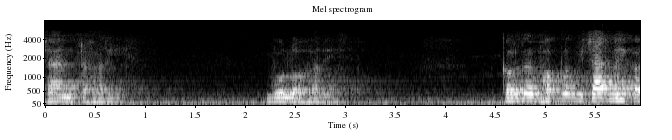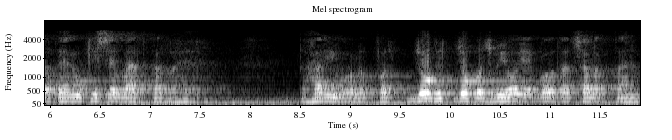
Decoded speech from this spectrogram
चांट हरि, बोलो हरि। कभी कभी भक्त लोग विचार नहीं करते हैं कि किससे बात कर रहे हैं। तो हरि बोलो, पर जो भी, जो कुछ भी हो, ये बहुत अच्छा लगता है।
